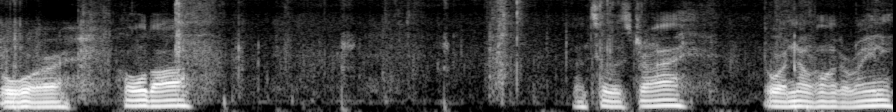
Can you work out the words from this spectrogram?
or hold off until it's dry or no longer raining.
